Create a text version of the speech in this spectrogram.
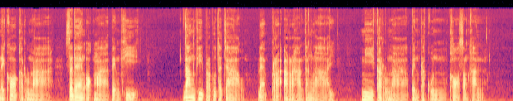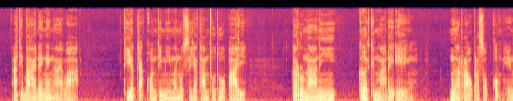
ในข้อกรุณาแสดงออกมาเต็มที่ ดังที่พระพุทธเจ้าและพระอรหันต์ทั้งหลาย มีกรุณาเป็นพระคุณข้อสำคัญ อธิบายได้ง่าย ๆว่า เทียบจากคนที่มีมนุษยธรรมทั่ว ๆ ไป กรุณานี้เกิดขึ้นมาได้เอง เมื่อเราประสบพบเห็น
